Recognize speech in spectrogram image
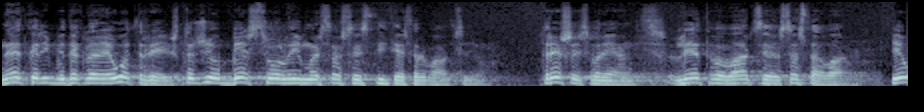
neatkarību deklarēja otrreiz, taču jau bez solījuma sasaistīties ar Vāciju. Trešais variants - Lietuva Vācija sastāvā. Jau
